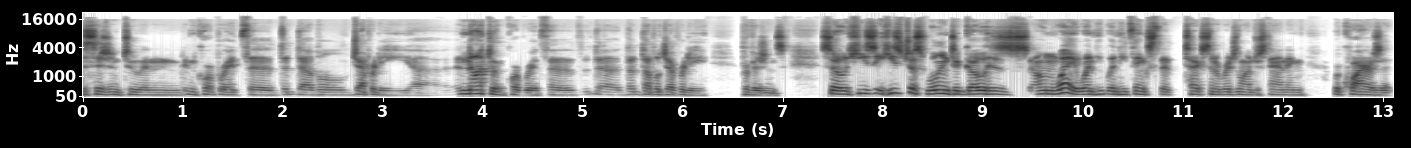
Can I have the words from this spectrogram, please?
decision to in, incorporate the, the, double jeopardy, uh, not to incorporate the, the, the, double jeopardy provisions. So he's he's just willing to go his own way when he when he thinks that text and original understanding requires it.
